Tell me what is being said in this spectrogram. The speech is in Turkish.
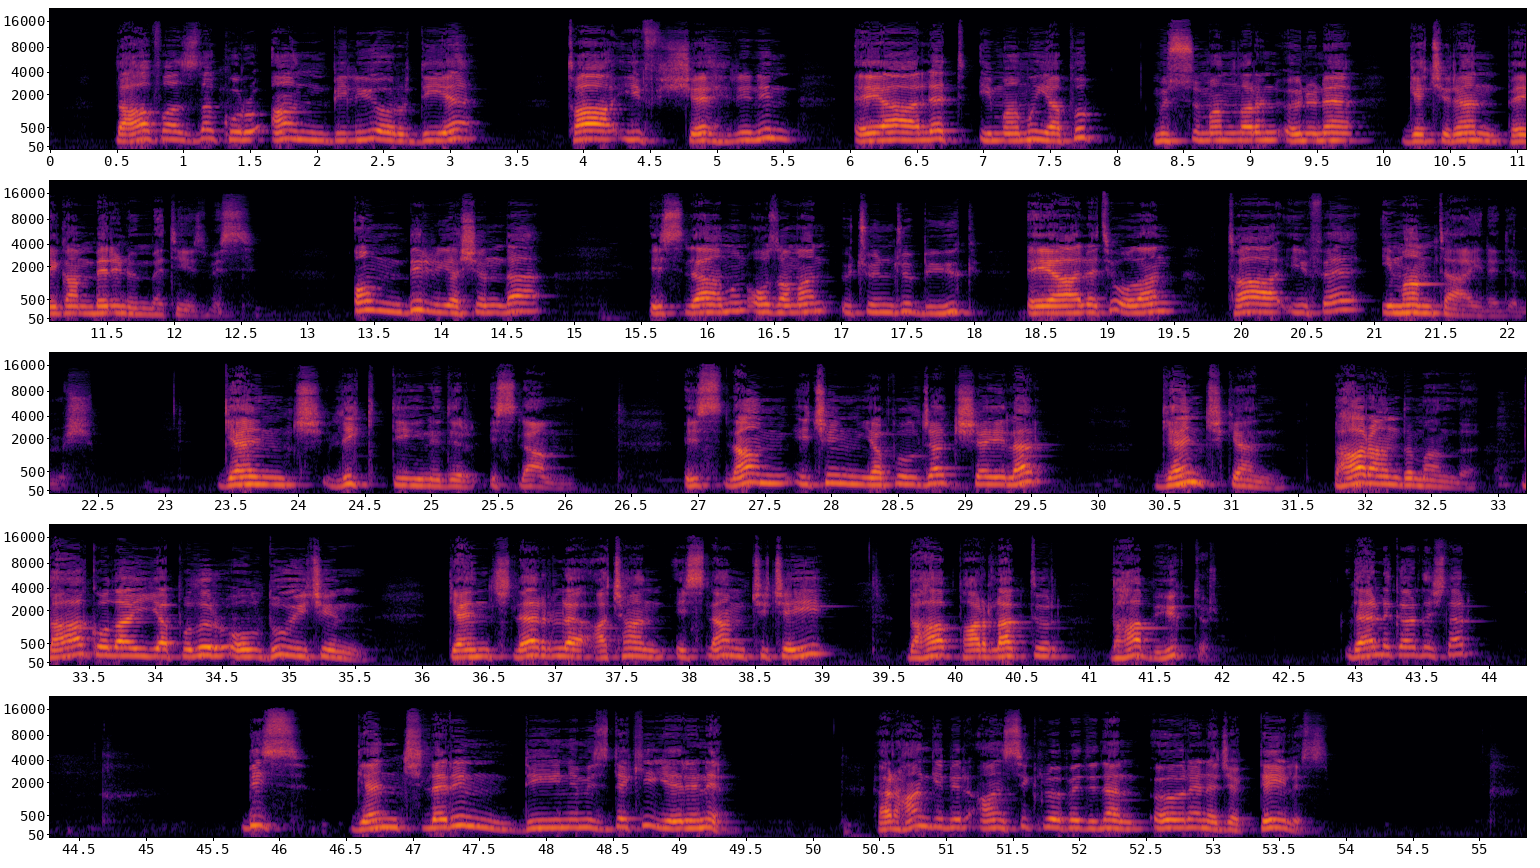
daha fazla Kur'an biliyor diye Taif şehrinin eyalet imamı yapıp Müslümanların önüne geçiren peygamberin ümmetiyiz biz. 11 yaşında İslam'ın o zaman üçüncü büyük eyaleti olan Taif'e imam tayin edilmiş gençlik dinidir İslam. İslam için yapılacak şeyler gençken daha randımanlı, daha kolay yapılır olduğu için gençlerle açan İslam çiçeği daha parlaktır, daha büyüktür. Değerli kardeşler, biz gençlerin dinimizdeki yerini herhangi bir ansiklopediden öğrenecek değiliz.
